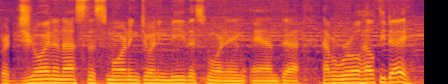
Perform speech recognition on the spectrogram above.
for joining us this morning, joining me this morning, and uh, have a real healthy day.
